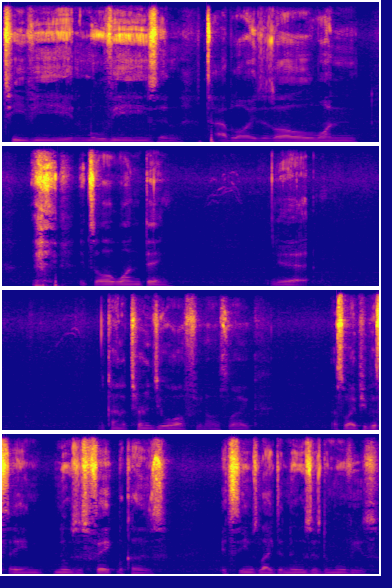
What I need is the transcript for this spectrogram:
TV and movies and tabloids is all one. it's all one thing. Yeah. It kind of turns you off, you know. It's like that's why people saying news is fake because it seems like the news is the movies.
